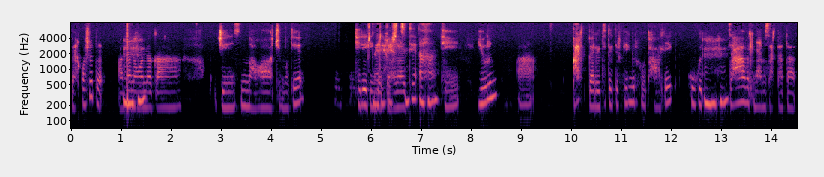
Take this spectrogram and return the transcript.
барихгүй шүү дээ. Одоо нөгөө нэг джинс ногоо ч юм уу тий. Тэрийг ингэж бариад тий. Аха. Тий. Ер нь гарт баригддаг тэр finger food хоолыг хүүхэд заавал 8 сартаа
